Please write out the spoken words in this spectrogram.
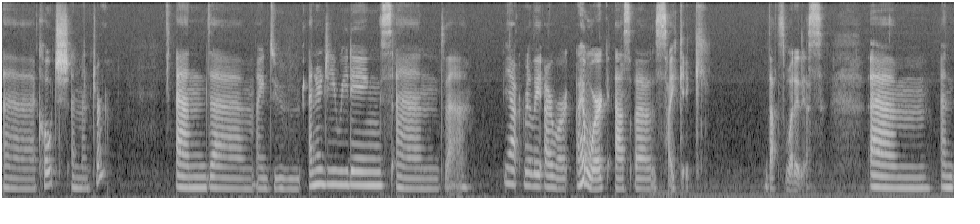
uh, coach and mentor. And um, I do energy readings and uh, yeah, really I work I work as a psychic. That's what it is. Um, and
